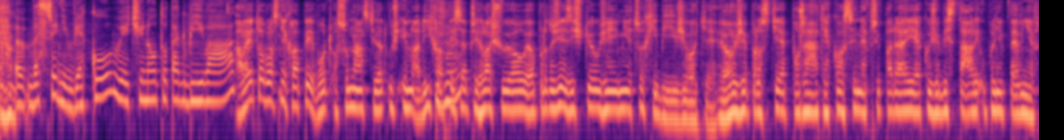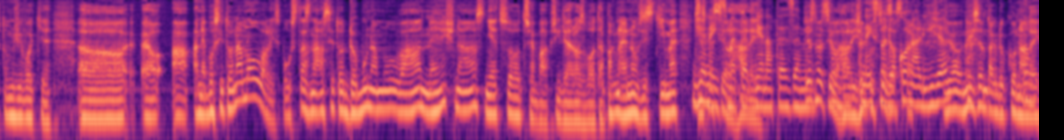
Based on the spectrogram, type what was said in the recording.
eh, ve středním věku, většinou to tak bývá. Ale je to vlastně chlapi od 18 let, už i mladí chlapi Mhm. mm-hmm. se přihlašují, jo, protože zjišťují, že jim něco chybí v životě, jo, že prostě pořád jako si nepřipadají, jako že by stáli úplně pevně v tom životě. Uh, jo, a, a nebo si to namlouvali. Spousta z nás si to dobu namlouvá, než nás něco třeba přijde rozvod. A pak najednou zjistíme, že, Že jsme si nejsme lhali. pevně na té zemi. Že jsme si lhali, že Nejsme prostě dokonalí, tak, že? Jo, nejsem tak dokonalý,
